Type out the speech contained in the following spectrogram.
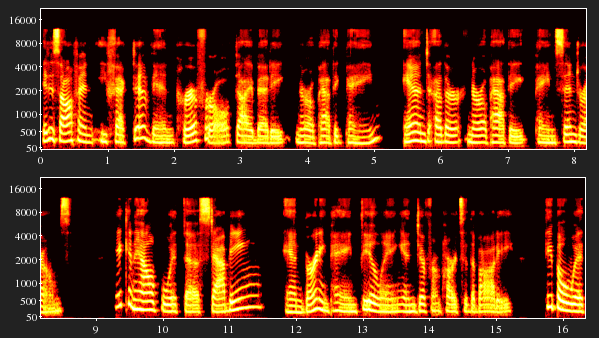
It is often effective in peripheral diabetic neuropathic pain and other neuropathic pain syndromes. It can help with the stabbing and burning pain feeling in different parts of the body. People with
